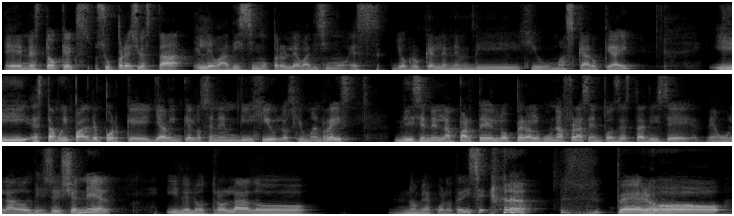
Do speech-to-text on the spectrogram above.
En StockX su precio está elevadísimo, pero elevadísimo. Es yo creo que el NMD Hue más caro que hay. Y está muy padre porque ya ven que los NMD los Human Race, dicen en la parte del ópera alguna frase. Entonces esta dice, de un lado dice Chanel y del otro lado no me acuerdo qué dice. Pero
